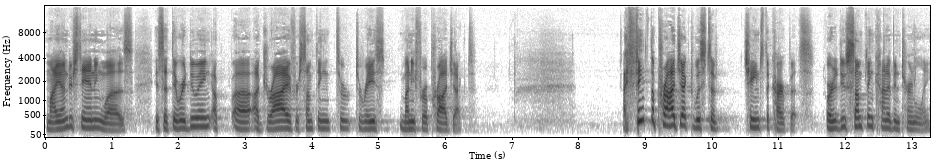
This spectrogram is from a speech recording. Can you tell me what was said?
my understanding was is that they were doing a, a drive or something to, to raise money for a project. I think the project was to change the carpets or to do something kind of internally.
